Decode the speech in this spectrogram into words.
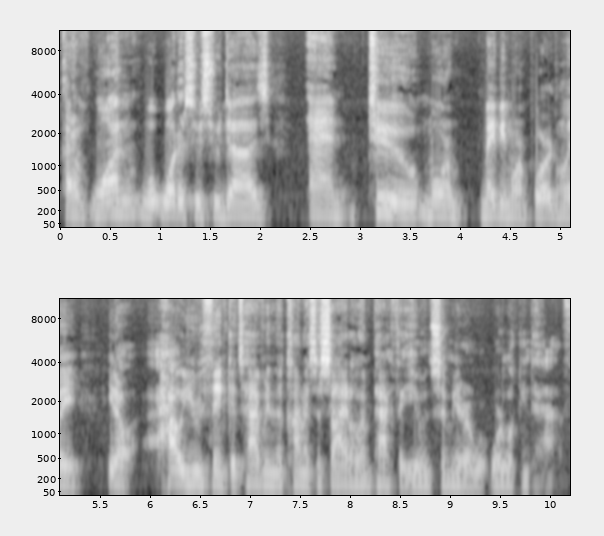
kind of one what Esusu does, and two, more maybe more importantly, you know how you think it's having the kind of societal impact that you and Samir were looking to have.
